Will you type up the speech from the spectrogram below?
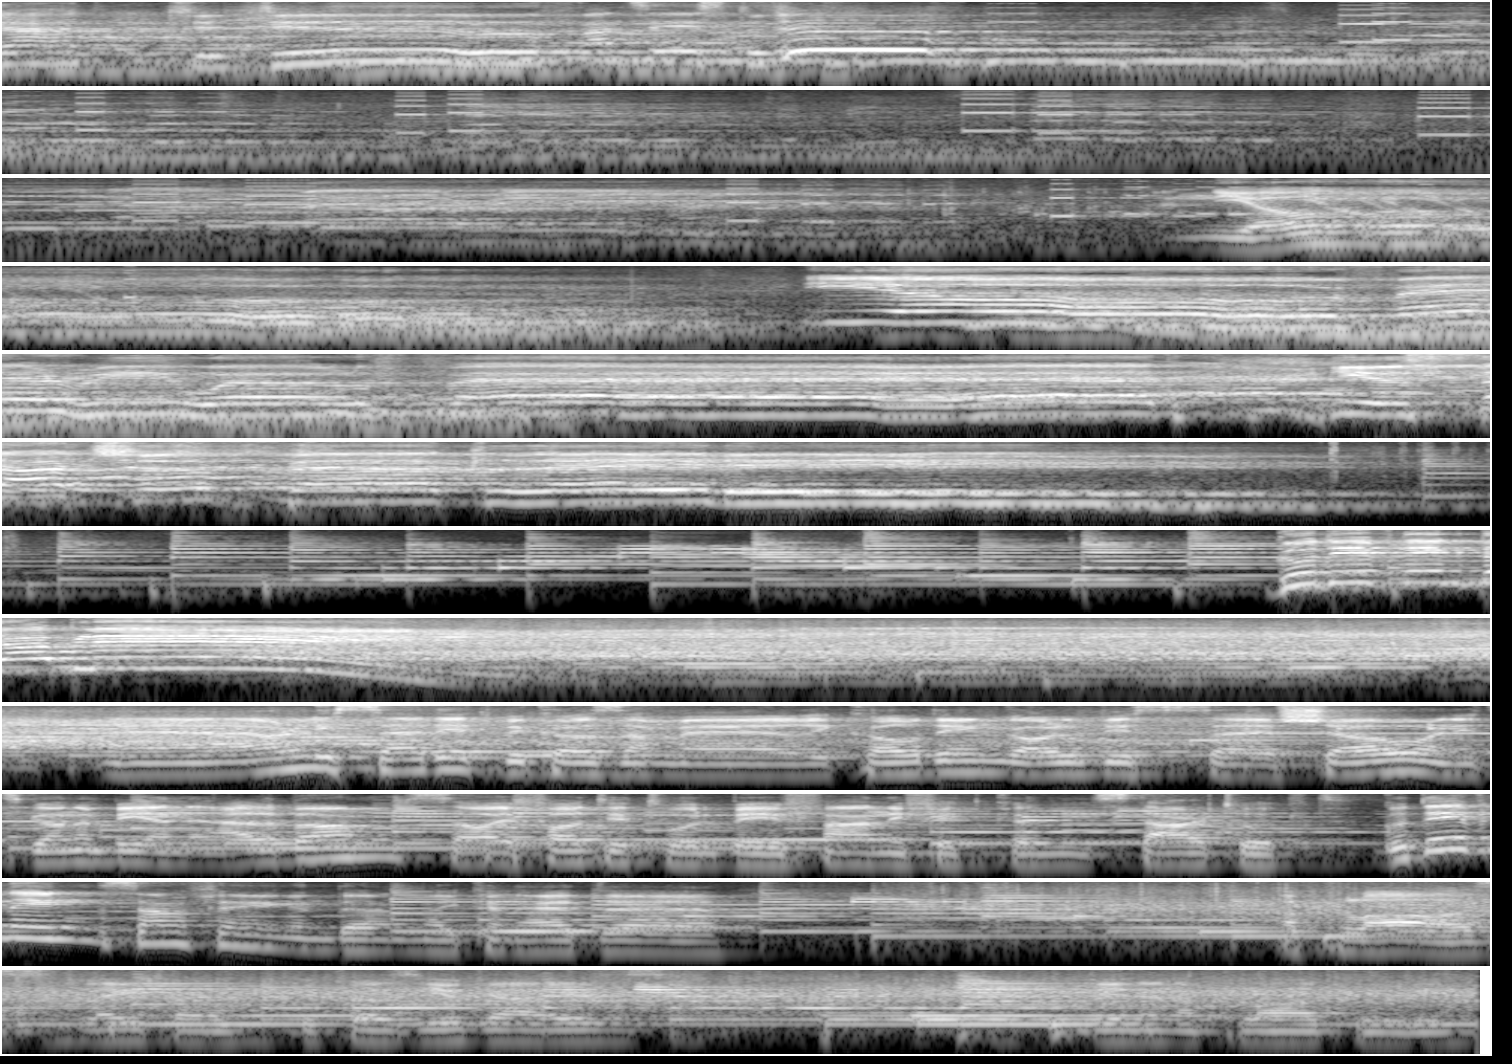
got to do, Francis, to do. Uh, show and it's gonna be an album, so I thought it would be fun if it can start with good evening something and then I can add uh, applause later because you guys didn't applaud really.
